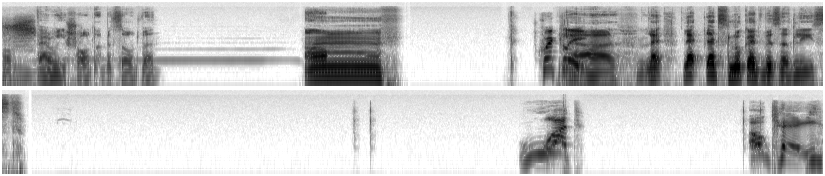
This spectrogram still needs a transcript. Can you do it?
A very short episode then. Um. Quickly. Yeah, let, let, let's look at this at least. What? Okay.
